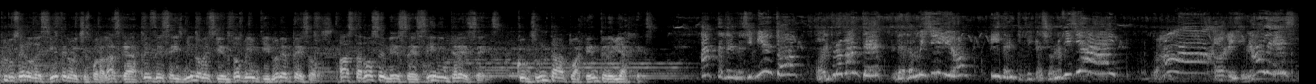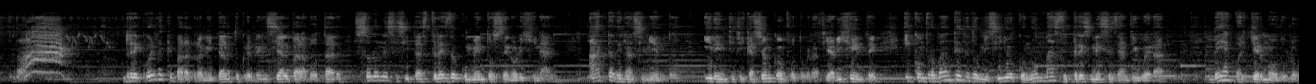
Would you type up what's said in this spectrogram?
Crucero de 7 noches por Alaska desde 6,929 pesos. Hasta 12 meses sin intereses. Consulta a tu agente de viajes. Acta de nacimiento, comprobante de domicilio, identificación oficial. Originales. Recuerda que para tramitar tu credencial para votar solo necesitas tres documentos en original. Acta de nacimiento, identificación con fotografía vigente y comprobante de domicilio con no más de tres meses de antigüedad. Ve a cualquier módulo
